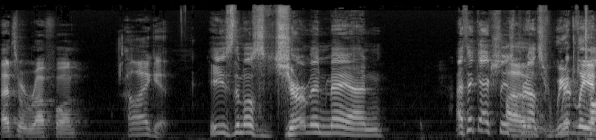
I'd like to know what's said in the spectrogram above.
That's a rough one. I like it. he's the most German man. I think actually it's Uh, pronounced weirdly Richthofen,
